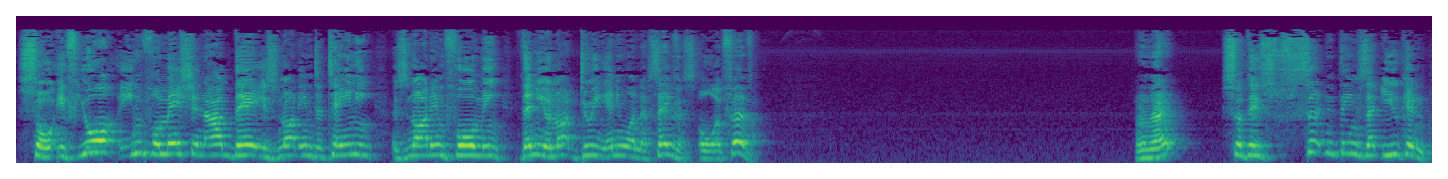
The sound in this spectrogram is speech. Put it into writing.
So if your information out there is not entertaining, is not informing, then you're not doing anyone a service or a favor. All right? So there's certain things that you can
